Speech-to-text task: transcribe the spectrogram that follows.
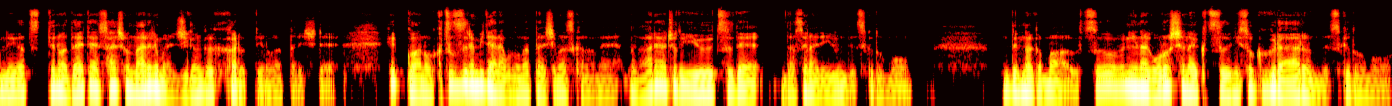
いやつっていうのは大体最初慣れるまで時間がかかるっていうのがあったりして、結構あの、靴ずれみたいなことになったりしますからね。なんかあれはちょっと憂鬱で出せないでいるんですけども、で、なんかまあ、普通になんか下ろしてない靴2足ぐらいあるんですけども、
